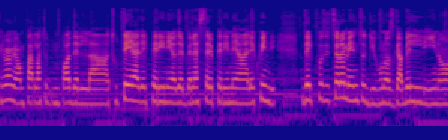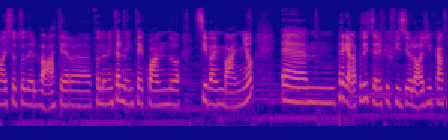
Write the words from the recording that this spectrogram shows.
prima abbiamo parlato un po' della tutela del perineo, del benessere perineale, quindi del posizionamento di uno sgabellino sotto del water, eh, fondamentalmente quando si va in bagno, ehm, perché è la posizione più fisiologica.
